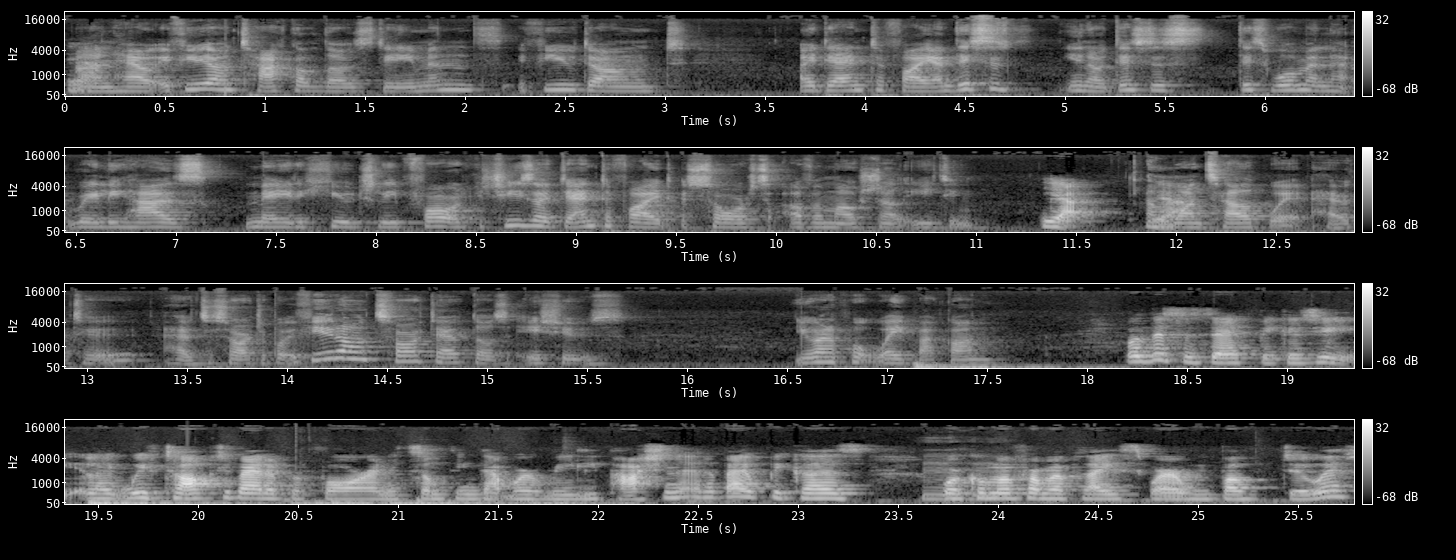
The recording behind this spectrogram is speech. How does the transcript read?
Yeah. and how if you don't tackle those demons if you don't identify and this is you know this is this woman really has made a huge leap forward because she's identified a source of emotional eating Yeah. and Yeah. wants help with how to how to sort it but if you don't sort out those issues you're going to put weight back on Well, this is it because you like we've talked about it before, and it's something that we're really passionate about because we're mm-hmm. coming from a place where we both do it.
